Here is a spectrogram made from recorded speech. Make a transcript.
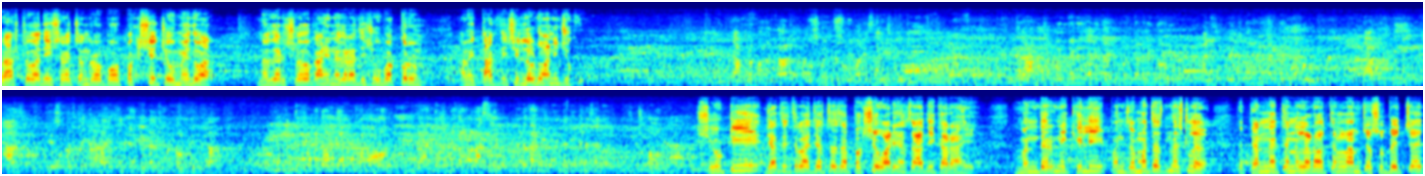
राष्ट्रवादी शरदचंद्र पवार पक्षाचे उमेदवार नगरसेवक आणि नगराध्यक्ष उभा करून आम्ही ताकदीशी लढू आणि जिंकू. शेवटी ज्याचा त्याला ज्याचा पक्ष वाढण्याचा अधिकार आहे. मनधरणी केली पण जमतच नसलं तर त्यांना त्यांना लढावं त्यांना आमच्या शुभेच्छा आहेत.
